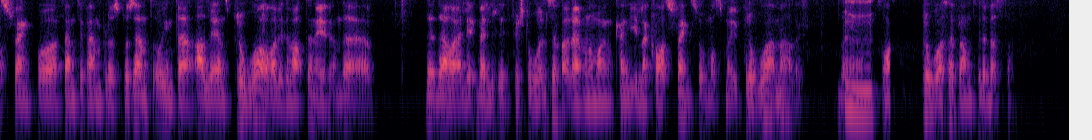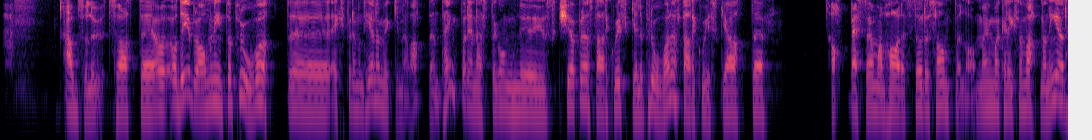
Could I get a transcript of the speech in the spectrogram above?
strength på 55 plus procent och inte aldrig ens prova att ha lite vatten i den. Det, det, det har jag väldigt lite förståelse för. Även om man kan gilla strength så måste man ju prova med. Liksom. Det, mm. Så man prova sig fram till det bästa. Absolut, så att, eh, och det är bra om man inte har provat eh, experimentera mycket med vatten. Tänk på det nästa gång om ni köper en stark whisky eller provar en stark whisky. Att, eh, ja, bästa är om man har ett större sample då, men man kan liksom vattna ner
